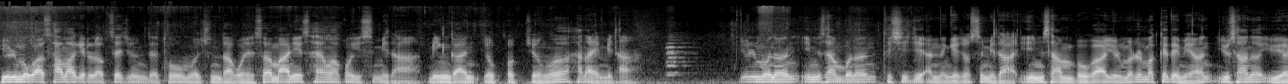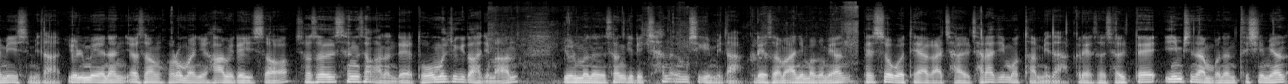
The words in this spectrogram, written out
율무가 사마귀를 없애주는데 도움을 준다고 해서 많이 사용하고 있습니다. 민간 요법 중의 하나입니다. 율무는 임산부는 드시지 않는 게 좋습니다. 임산부가 율무를 먹게 되면 유산의 위험이 있습니다. 율무에는 여성 호르몬이 함유되어 있어 젖을 생성하는데 도움을 주기도 하지만 율무는 성질이 찬 음식입니다. 그래서 많이 먹으면 뱃속의 대화가 잘 자라지 못합니다. 그래서 절대 임신한 분은 드시면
